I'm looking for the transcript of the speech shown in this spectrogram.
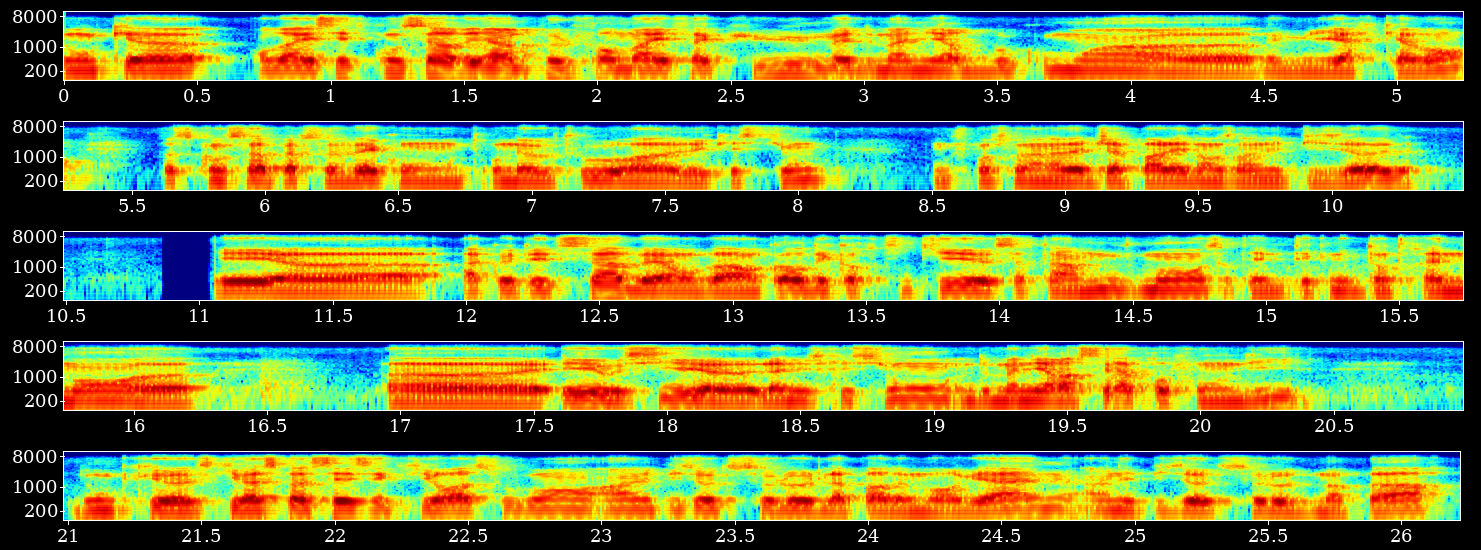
Donc, euh, on va essayer de conserver un peu le format FAQ, mais de manière beaucoup moins régulière qu'avant, parce qu'on s'apercevait qu'on tournait autour des questions. Donc, je pense qu'on en avait déjà parlé dans un épisode. Et euh, à côté de ça, ben, on va encore décortiquer euh, certains mouvements, certaines techniques d'entraînement euh, et aussi la nutrition de manière assez approfondie. Donc, ce qui va se passer, c'est qu'il y aura souvent un épisode solo de la part de Morgan, un épisode solo de ma part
